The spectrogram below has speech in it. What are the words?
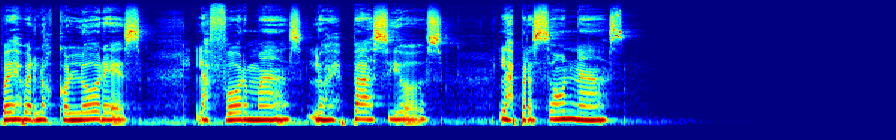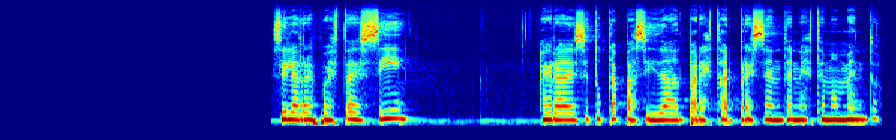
Puedes ver los colores, las formas, los espacios, las personas. Si la respuesta es sí, agradece tu capacidad para estar presente en este momento.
